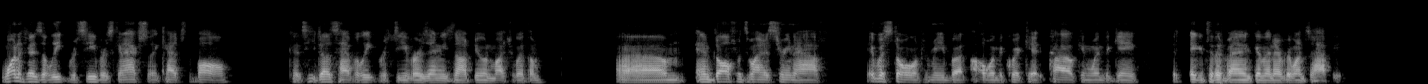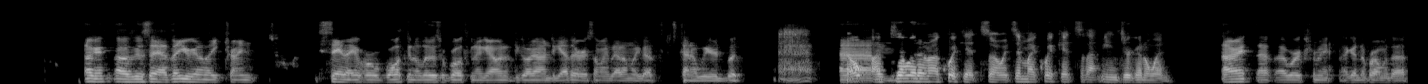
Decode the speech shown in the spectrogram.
one of his elite receivers can actually catch the ball because he does have elite receivers and he's not doing much with them. Um, and Dolphins minus three and a half. It was stolen from me, but I'll win the quick hit. Kyle can win the game, take it to the bank, and then everyone's happy. Okay, I was gonna say I thought you were gonna like try and say like we're both gonna lose, we're both gonna go to go down together or something like that. I'm like that's just kind of weird, but Nope, um, I'm killing it on quick hit, so it's in my quick hit, so that means you're gonna win. all right, that, that works for me. I got no problem with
